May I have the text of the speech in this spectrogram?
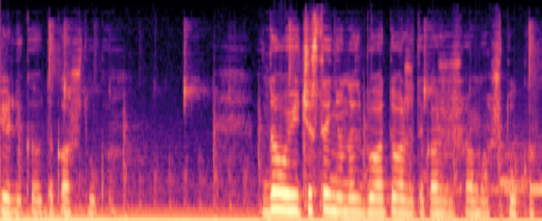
У челика така штука. В другій частині у нас була теж така ж сама штука.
